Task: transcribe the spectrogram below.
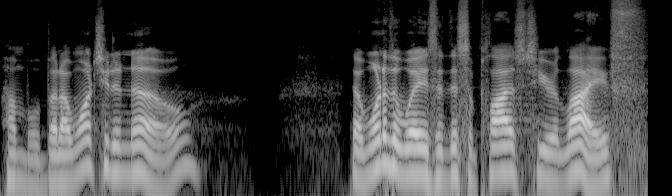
humble. But I want you to know that one of the ways that this applies to your life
